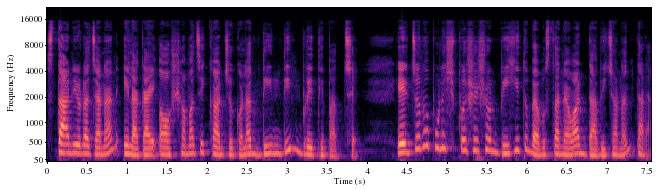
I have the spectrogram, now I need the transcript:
স্থানীয়রা জানান, এলাকায় অসামাজিক কার্যকলাপ দিন দিন বৃদ্ধি পাচ্ছে। এর জন্য পুলিশ প্রশাসন বিহিত ব্যবস্থা নেওয়ার দাবি জানান তারা।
